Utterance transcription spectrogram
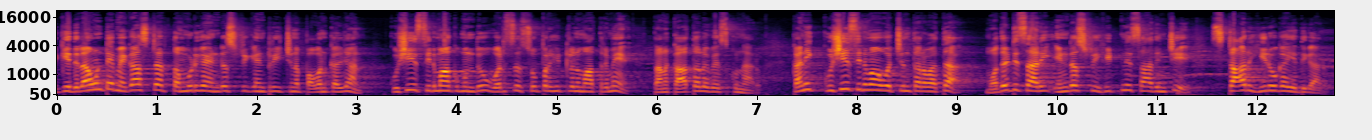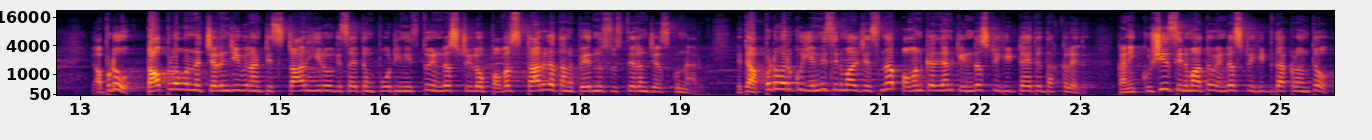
ఇక ఇదిలా ఉంటే మెగాస్టార్ తమ్ముడిగా ఇండస్ట్రీకి ఎంట్రీ ఇచ్చిన పవన్ కళ్యాణ్ ఖుషీ సినిమాకు ముందు వరుస సూపర్ హిట్లను మాత్రమే తన ఖాతాలో వేసుకున్నారు. కానీ ఖుషీ సినిమా వచ్చిన తర్వాత మొదటిసారి ఇండస్ట్రీ హిట్ని సాధించి స్టార్ హీరోగా ఎదిగారు. అప్పుడు టాప్లో ఉన్న చిరంజీవి లాంటి స్టార్ హీరోకి సైతం పోటీనిస్తూ ఇండస్ట్రీలో పవర్ స్టార్గా తన పేరును సుస్థిరం చేసుకున్నారు. అయితే అప్పటి వరకు ఎన్ని సినిమాలు చేసినా పవన్ కళ్యాణ్కి ఇండస్ట్రీ హిట్ అయితే దక్కలేదు. కానీ ఖుషీ సినిమాతో ఇండస్ట్రీ హిట్ దక్కడంతో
